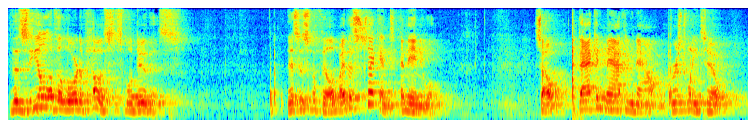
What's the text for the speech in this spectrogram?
The zeal of the Lord of hosts will do this. This is fulfilled by the second Emmanuel. So, back in Matthew now, verse 22.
